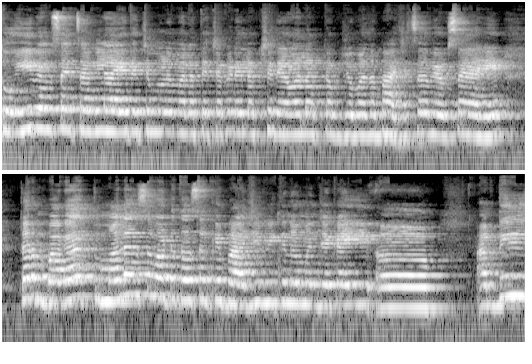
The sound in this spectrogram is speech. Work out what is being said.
तोही व्यवसाय चांगला आहे त्याच्यामुळे मला त्याच्याकडे लक्ष द्यावं लागतं. जो माझा भाजीचा व्यवसाय आहे तर बघा तुम्हाला असं वाटत असेल की भाजी विकणं म्हणजे काही अगदी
